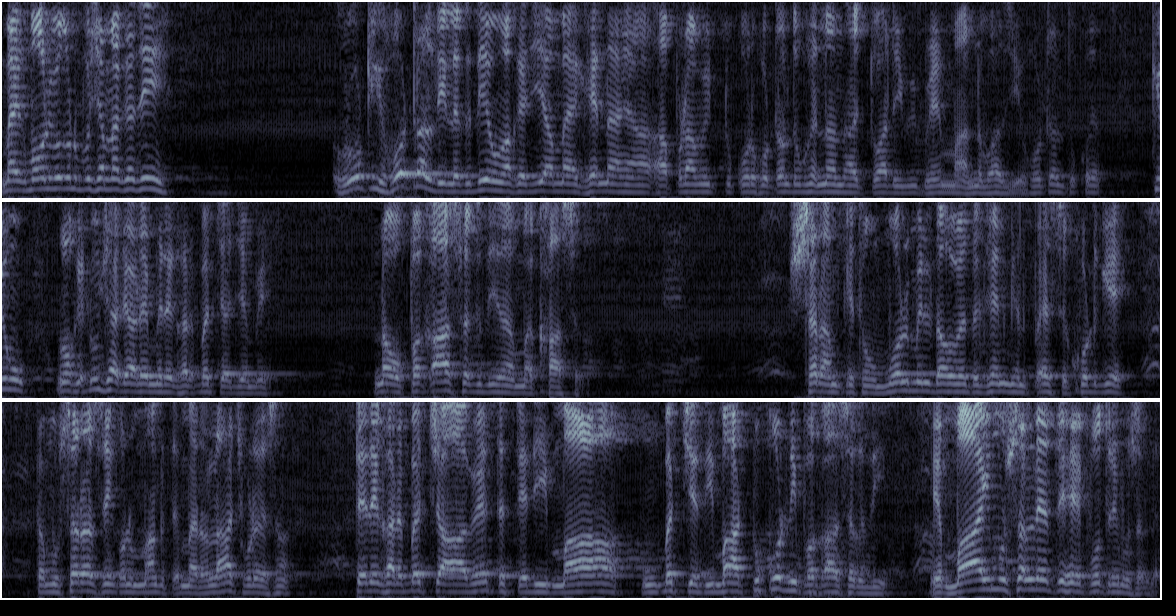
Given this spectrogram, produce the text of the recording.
میں ایک مولوی کو پوچھا، میں کہا جی روٹی ہوٹل دی لگ دی ہوں کہ جی میں گھنا ہے اپنا بھی ٹکر ہوٹل تو گھنا آج تواری بھی مہمان نوازی ہوٹل تو کرے کیوں؟ وہاں کہ دوجہ ڈیاڑے میرے گھر بچہ جمے نہ وہ پکا سکتی نہ میں کھا سکتا شرم کی تو مول ملتا ہوئے تو گھن گھن پیسے کھٹ گئے۔ تو مسرہ سے کو مانگتے میں رلا چھوڑے سا تیرے گھر بچہ آوے تو تیری ماں بچے دی ماں ٹکر نہیں پکا سکتی یہ ماں ہی مسلے تے ہے، پوتری مسلے۔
